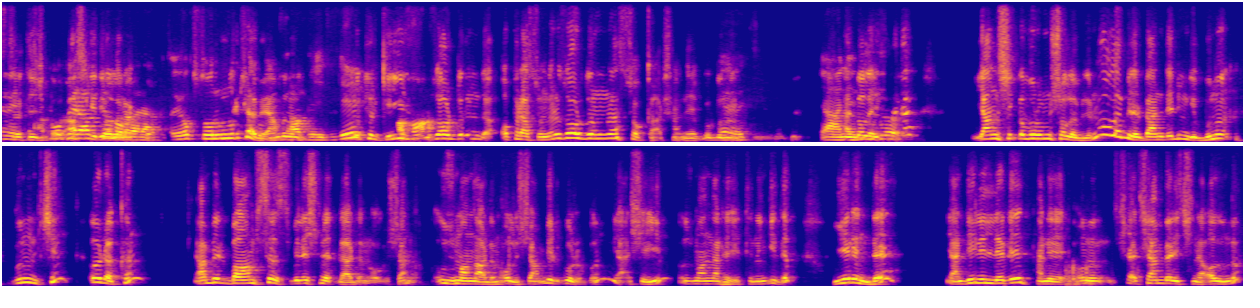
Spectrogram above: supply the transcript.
evet, stratejik olarak, askeri olarak, olarak da yok. Sorumlu e, tabii, yani bunu, belli. Bu Türkiye'yi ama... zor durumda operasyonları zor durumda sokar. Hani bu bunu evet. Yani, yani dolayısıyla bunu... yanlışlıkla vurulmuş olabilir mi? Olabilir. Ben dediğim gibi bunu bunun için Irak'ın yani bir bağımsız Birleşmiş Milletler'den oluşan, uzmanlardan oluşan bir grubun yani şeyin uzmanlar heyetinin gidip yerinde yani delilleri hani onun çember içine alınıp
